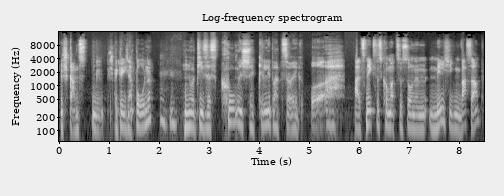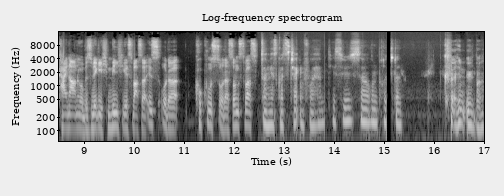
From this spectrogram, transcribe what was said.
ist ganz, schmeckt wirklich nach Bohne. Nur dieses komische Glibberzeug. Oh. Als nächstes kommen wir zu so einem milchigen Wasser. Keine Ahnung, ob es wirklich milchiges Wasser ist oder Kokos oder sonst was. Sollen wir es kurz checken vorher? Die süß-sauren Brüste. Quellen über.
